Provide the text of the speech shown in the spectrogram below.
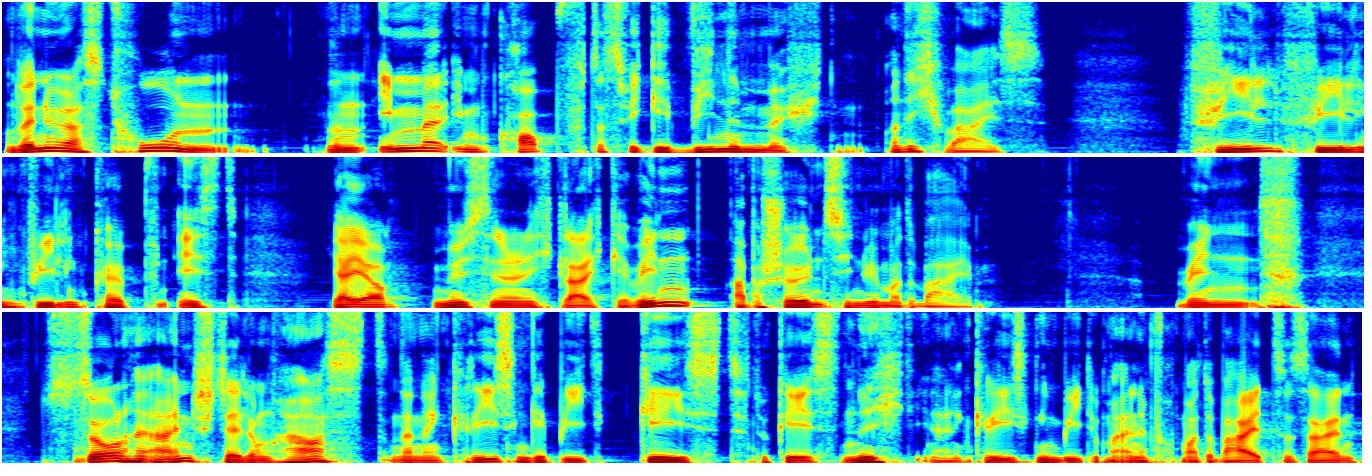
Und wenn wir was tun, dann immer im Kopf, dass wir gewinnen möchten. Und ich weiß, viel, viel in vielen Köpfen ist, ja, ja, wir müssen ja nicht gleich gewinnen, aber schön sind wir mal dabei. Wenn du so eine Einstellung hast und an ein Krisengebiet gehst, du gehst nicht in ein Krisengebiet, um einfach mal dabei zu sein.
